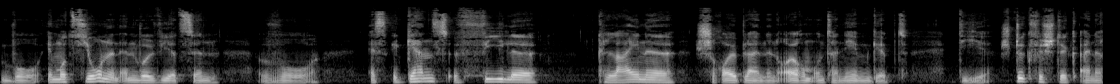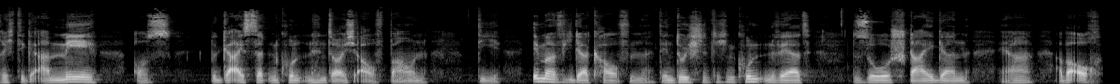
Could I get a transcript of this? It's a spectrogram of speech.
wo Emotionen involviert sind, wo es ganz viele kleine Schräublein in eurem Unternehmen gibt, die Stück für Stück eine richtige Armee aus begeisterten Kunden hinter euch aufbauen, die immer wieder kaufen, den durchschnittlichen Kundenwert so steigern, ja, aber auch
